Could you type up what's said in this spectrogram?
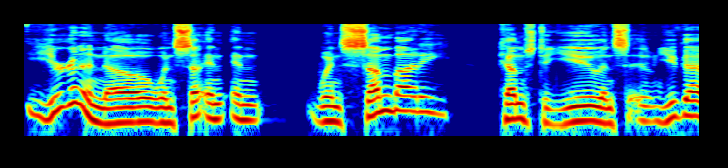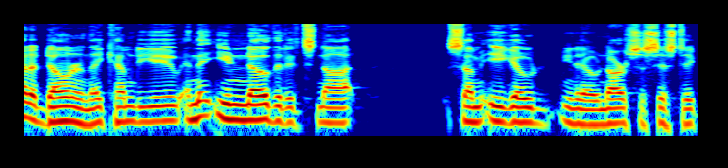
you're gonna know when so and, and when somebody comes to you and you've got a donor and they come to you and that you know that it's not some ego you know narcissistic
